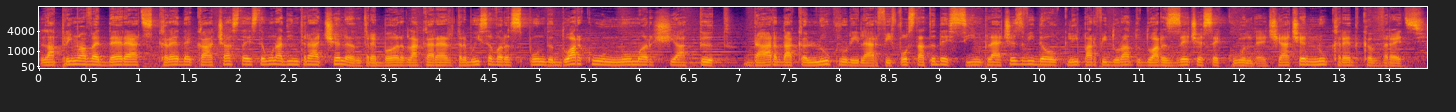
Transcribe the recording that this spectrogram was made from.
La prima vedere ați crede că aceasta este una dintre acele întrebări la care ar trebui să vă răspund doar cu un număr și atât. Dar dacă lucrurile ar fi fost atât de simple, acest videoclip ar fi durat doar 10 secunde, ceea ce nu cred că vreți.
